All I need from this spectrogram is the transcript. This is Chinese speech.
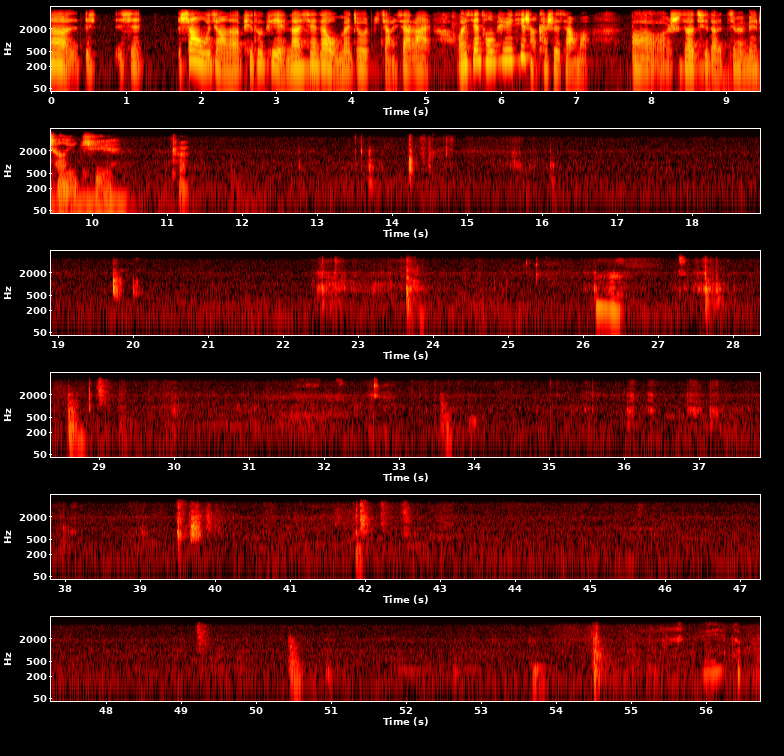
那现上午讲的 P to P，那现在我们就讲一下 Lie。我们先从 PPT 上开始讲吧。呃，时效器的基本编程语句。嗯。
